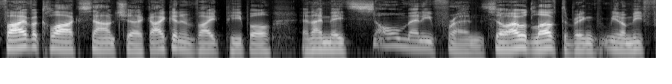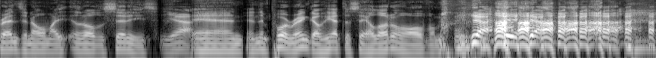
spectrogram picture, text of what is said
five o'clock sound check. I can invite people, and I made so many friends. So I would love to bring you know meet friends in all my in all the cities. Yeah. And and then poor Ringo, he had to say hello to all of them. Yeah, yeah.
